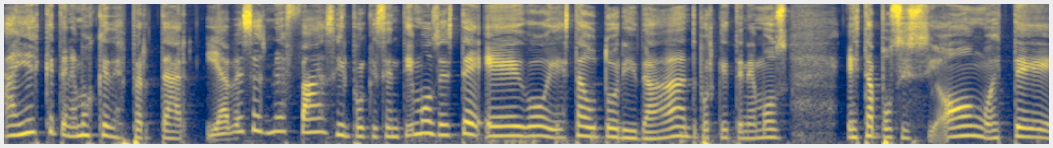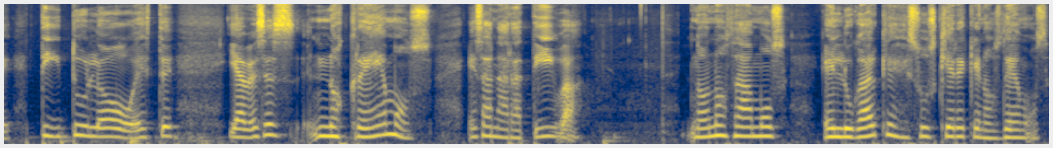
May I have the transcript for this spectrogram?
Ahí es que tenemos que despertar. Y a veces no es fácil porque sentimos este ego y esta autoridad, porque tenemos esta posición o este título o este... Y a veces nos creemos esa narrativa. No nos damos el lugar que Jesús quiere que nos demos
